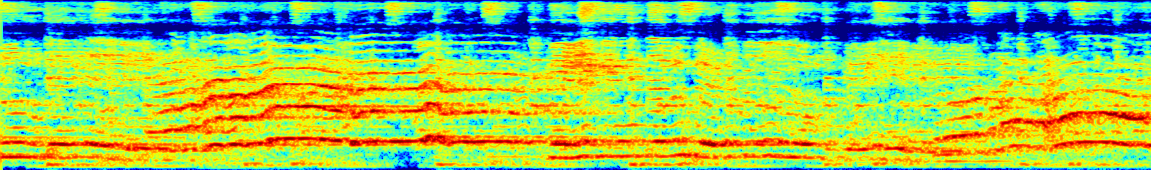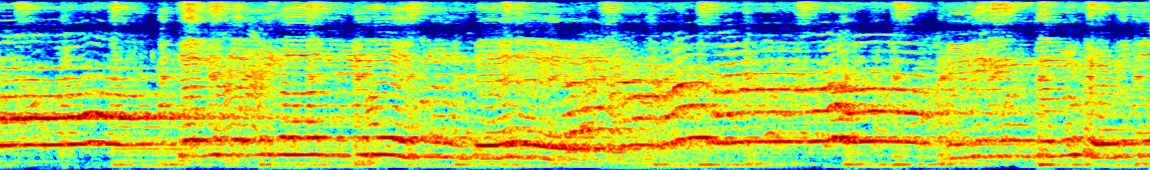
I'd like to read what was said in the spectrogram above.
గిలివేస్తుంటే గిలిగింతలు పెడుతూ ఉంటే. చలి చలిగా గిలివేస్తుంటే గిలిగింతలు పెడుతూ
